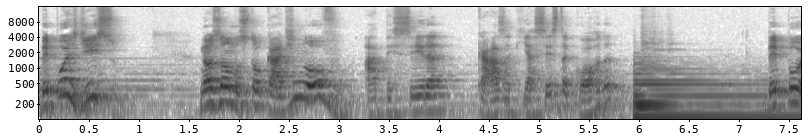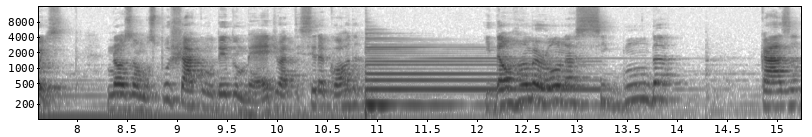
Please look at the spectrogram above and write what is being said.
Depois disso, nós vamos tocar de novo a terceira casa aqui, a sexta corda. Depois, nós vamos puxar com o dedo médio a terceira corda e dar um hammer-on na segunda casa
